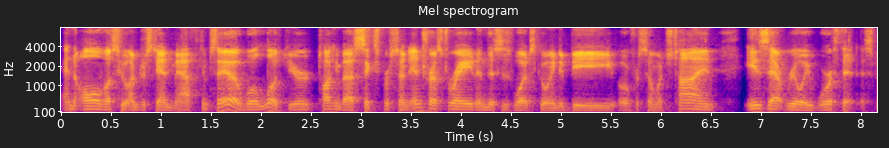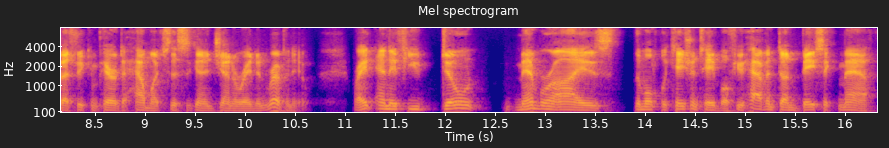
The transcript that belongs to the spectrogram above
And all of us who understand math can say, oh, well, look, you're talking about a 6% interest rate, and this is what it's going to be over so much time. Is that really worth it, especially compared to how much this is going to generate in revenue? Right. And if you don't memorize the multiplication table, if you haven't done basic math,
